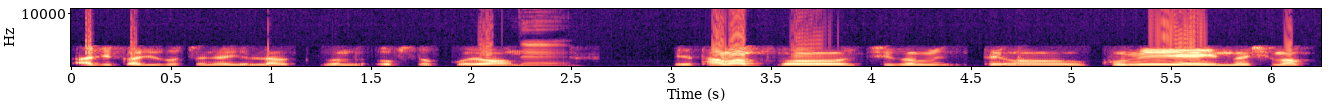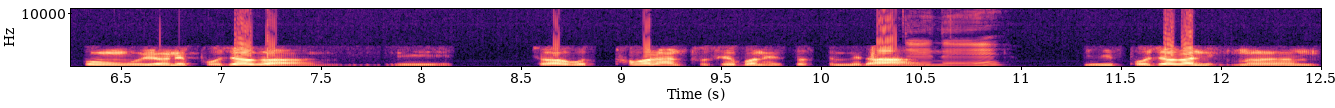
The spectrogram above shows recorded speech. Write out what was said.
아직까지도 전혀 연락은 없었고요. 네, 예, 다만 어, 지금 대- 어, 구미에 있는 심학봉 의원의 보좌관이 저하고 통화를 한 두세 번 했었습니다. 네, 네. 이 보좌관은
